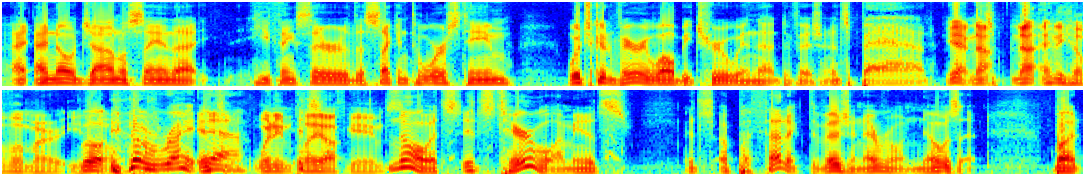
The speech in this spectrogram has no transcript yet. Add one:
I, I know John was saying that he thinks they're the second to worst team, which could very well be true in that division. It's bad. Yeah, not not any of them are you Well, know, right. It's, Yeah. winning It's- playoff games. No, it's it's terrible. I mean, it's it's a pathetic division. Everyone knows it. But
